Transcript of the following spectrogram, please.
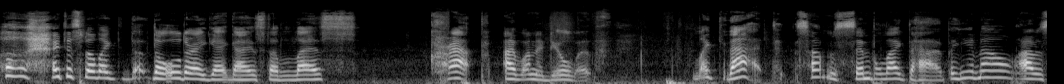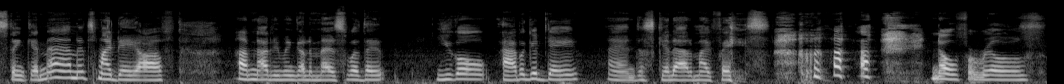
I just feel like the, the older I get, guys, the less crap I want to deal with like that. Something simple like that. But you know, I was thinking, man, it's my day off. I'm not even going to mess with it. You go have a good day and just get out of my face. no, for reals.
